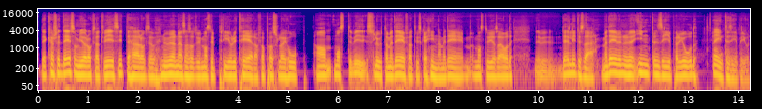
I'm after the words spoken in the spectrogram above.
det är kanske det som gör också att vi sitter här också. Nu är det nästan så att vi måste prioritera för att pussla ihop. Ja, måste vi sluta med det för att vi ska hinna med det? Måste vi göra så här? Och det, det, är lite sådär. Men det är en intensiv period. Det är intensiv period.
